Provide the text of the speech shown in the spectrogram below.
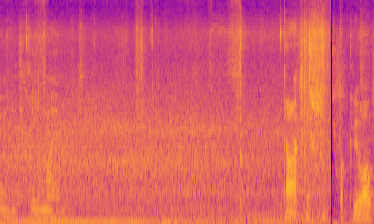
Він такий має бути. Так, ти що, шпаклював.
